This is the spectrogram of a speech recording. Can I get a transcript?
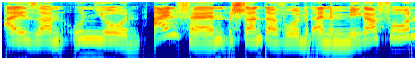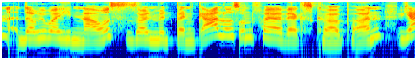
Eisern Union. Ein Fan stand da wohl mit einem Megafon. Darüber hinaus sollen mit Bengalos und Feuerwerkskörpern, ja,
